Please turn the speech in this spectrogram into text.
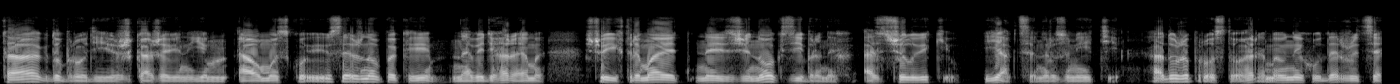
Так, добродії ж, каже він їм, а в Московії все ж навпаки, навіть гареми, що їх тримають не з жінок зібраних, а з чоловіків. Як це не розуміють ті? А дуже просто гареми в них удержуються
